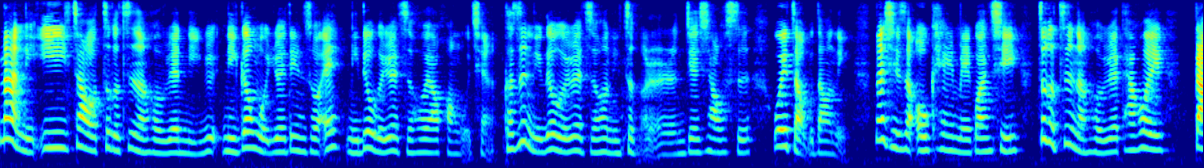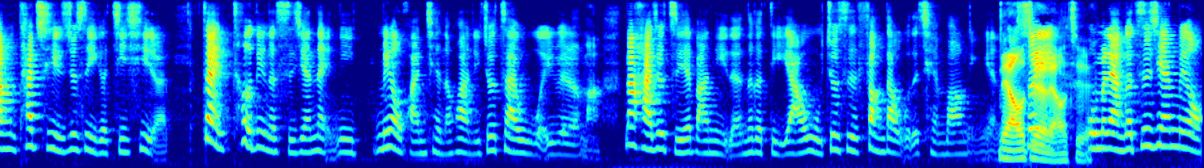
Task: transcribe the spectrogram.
那你依照这个智能合约，你约你跟我约定说，哎，你六个月之后要还我钱。可是你六个月之后，你整个人人间消失，我也找不到你。那其实 OK 没关系，这个智能合约它会当它其实就是一个机器人。在特定的时间内，你没有还钱的话，你就债务违约了嘛？那他就直接把你的那个抵押物，就是放到我的钱包里面。了解了解。我们两个之间没有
